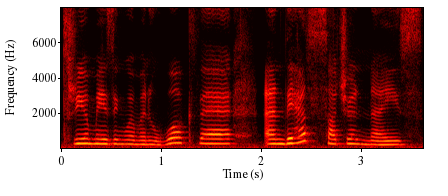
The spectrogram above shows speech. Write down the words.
three amazing women who work there, and they had such a nice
